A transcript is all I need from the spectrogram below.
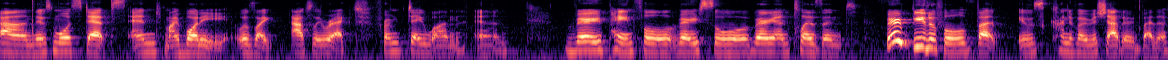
Um, there was more steps, and my body was like absolutely wrecked from day one. And very painful, very sore, very unpleasant, very beautiful, but it was kind of overshadowed by the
